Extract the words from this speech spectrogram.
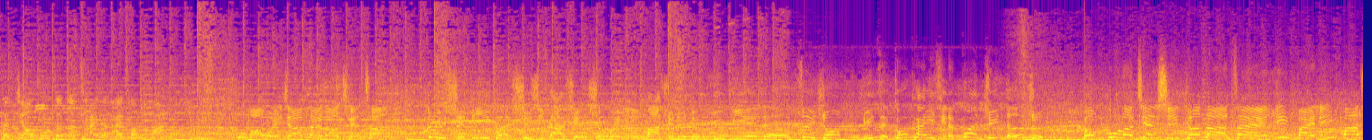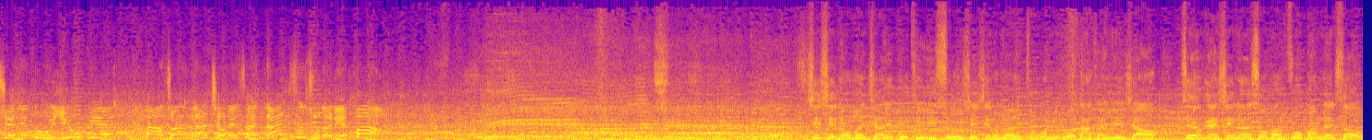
个脚步真的踩得太疯快了。土毛维加带到前场，队史第一冠世新大学成为一零八学年度 UBA 的最终女子公开一级的冠军得主。巩固了践行科大在一百零八学年度 UBA 大专篮球联赛男子组的连霸。谢谢呢我们教育部体育署，谢谢我们中华民国大专院校，最后感谢呢是我们富邦人寿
